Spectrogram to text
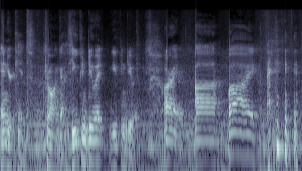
And your kids. Come on guys, you can do it, you can do it. Alright, uh, bye.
